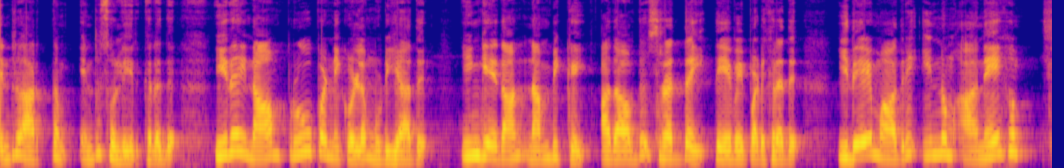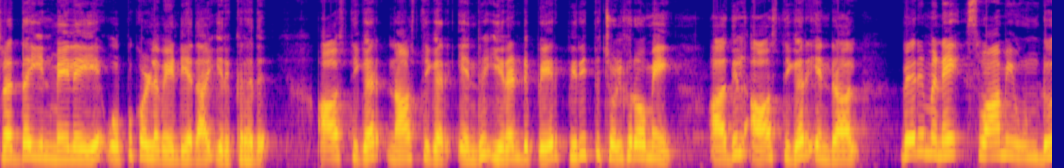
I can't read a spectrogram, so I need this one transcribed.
என்று அர்த்தம் என்று சொல்லியிருக்கிறது. இதை நாம் ப்ரூவ் பண்ணிக்கொள்ள முடியாது. இங்கேதான் நம்பிக்கை அதாவது ஸ்ரத்தை தேவைப்படுகிறது. இதே மாதிரி இன்னும் அநேகம் ஸ்ரத்தையின் மேலேயே ஒப்புக்கொள்ள வேண்டியதாய் இருக்கிறது. ஆஸ்திகர் நாஸ்திகர் என்று இரண்டு பேர் பிரித்து சொல்கிறோமே அதில் ஆஸ்திகர் என்றால் வெறுமனே சுவாமி உண்டு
